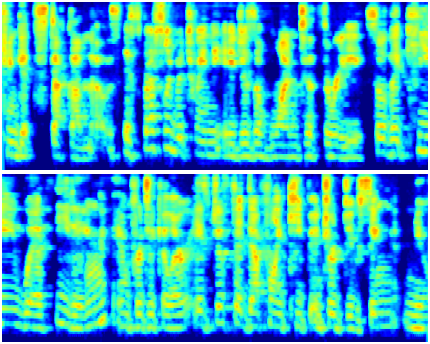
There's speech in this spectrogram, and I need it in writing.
can get stuck on those, especially between the ages of one to three. So the key with eating in particular is just to definitely keep introducing new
